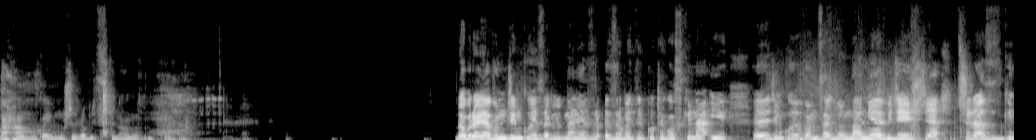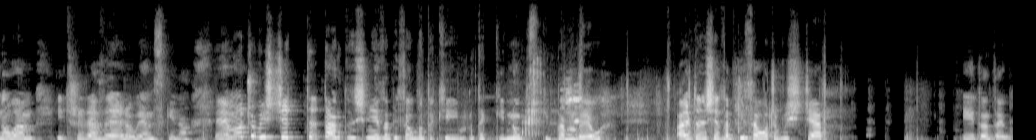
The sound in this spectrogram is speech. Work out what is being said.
Aha, okej, muszę zrobić spina. Kurde. Dobra, ja wam dziękuję za oglądanie. Zro- zrobię tylko tego skina i e, dziękuję wam za oglądanie. Widzieliście, trzy razy zginąłem i trzy razy robiłem skina. E, no oczywiście tamten się nie zapisał, bo taki, taki nubski tam był. Ale ten się zapisał oczywiście. I tamtego,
